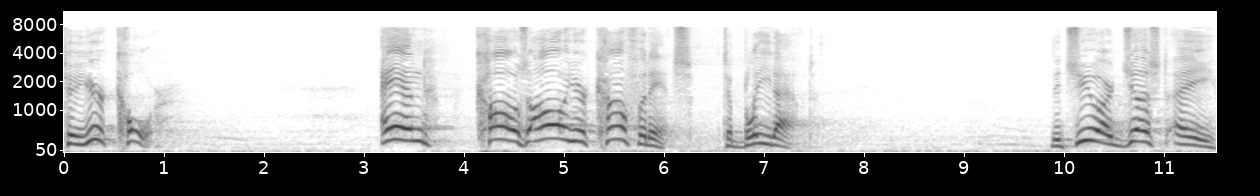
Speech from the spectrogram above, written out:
to your core and cause all your confidence to bleed out. That you are just a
